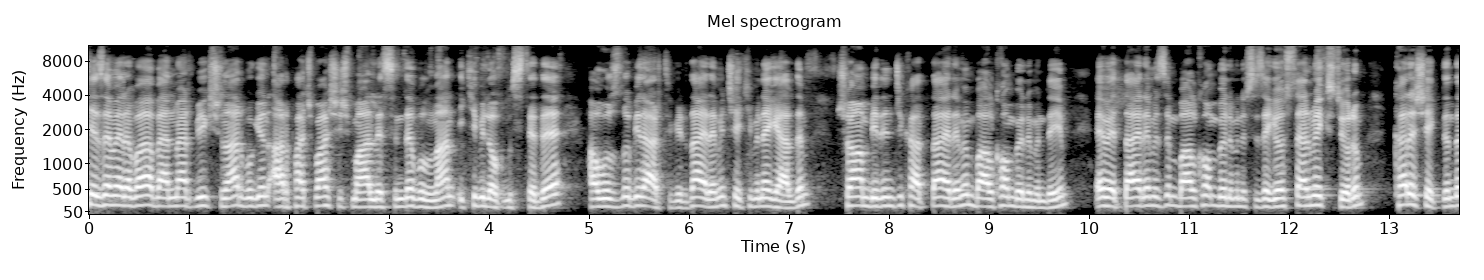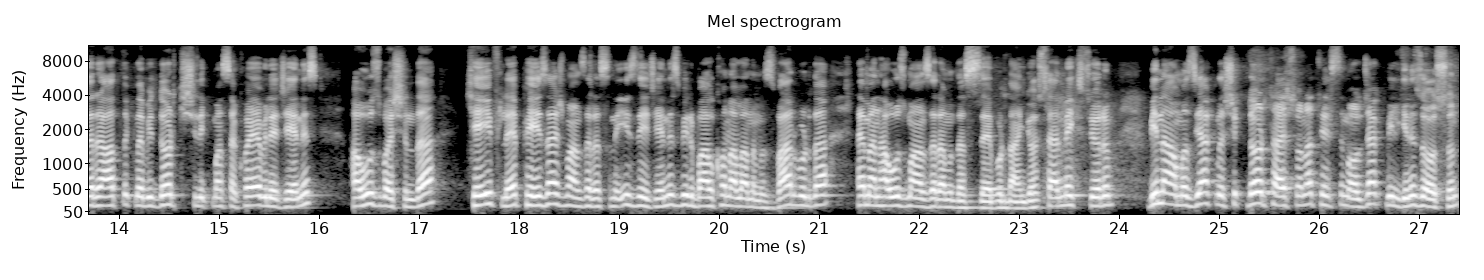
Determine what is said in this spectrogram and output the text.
Herkese merhaba ben Mert Büyükçınar. Bugün Arpaç Bahşiş Mahallesi'nde bulunan iki bloklu sitede havuzlu 1 artı 1 dairemin çekimine geldim. Şu an birinci kat dairemin balkon bölümündeyim. Evet dairemizin balkon bölümünü size göstermek istiyorum. Kare şeklinde rahatlıkla bir 4 kişilik masa koyabileceğiniz havuz başında keyifle peyzaj manzarasını izleyeceğiniz bir balkon alanımız var burada. Hemen havuz manzaramı da size buradan göstermek istiyorum. Binamız yaklaşık 4 ay sonra teslim olacak bilginiz olsun.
